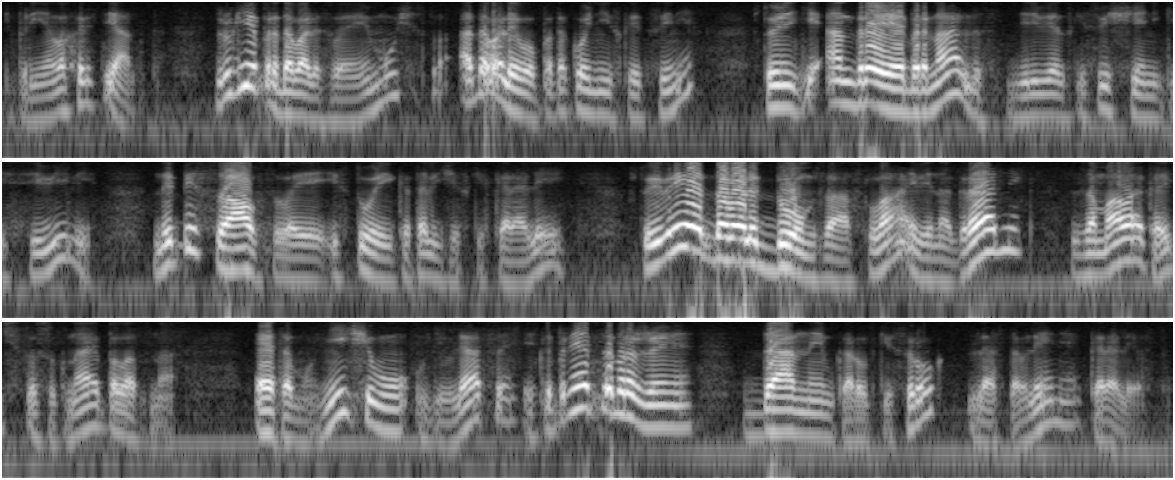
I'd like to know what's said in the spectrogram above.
и приняло христианство. Другие продавали свое имущество, отдавали его по такой низкой цене, что некий Андреа Бернальдес, деревенский священник из Севильи, написал в своей истории католических королей, что евреи отдавали дом за осла и виноградник за малое количество сукна и полотна. Этому ничему удивляться, если принять соображение, данный им короткий срок для оставления королевства.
